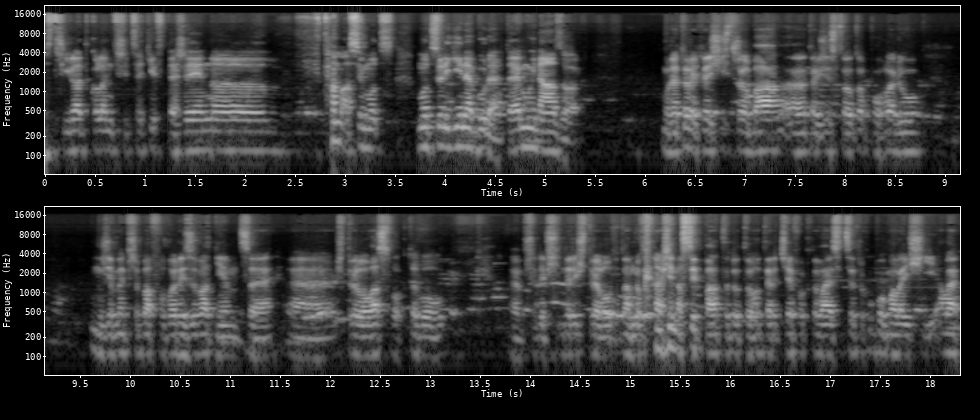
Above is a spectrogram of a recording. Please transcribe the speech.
střílet kolem 30 vteřin eh, tam asi moc, moc lidí nebude. To je můj názor. Bude to rychlejší střelba, eh, takže z tohoto pohledu můžeme třeba favorizovat Němce, eh, Štrelova s Voktovou, Eh, především tedy Štrelo to tam dokáže nasypat do toho terče. Foktová je sice trochu pomalejší, ale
